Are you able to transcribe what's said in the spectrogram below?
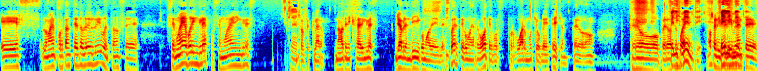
es lo más importante de WWE, pues, entonces se mueve por inglés, pues se mueve en inglés. Entonces, claro, no tienes que saber inglés. Yo aprendí como de, suerte, como de rebote por, por, jugar mucho PlayStation, pero pero pero felizmente, felizmente,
